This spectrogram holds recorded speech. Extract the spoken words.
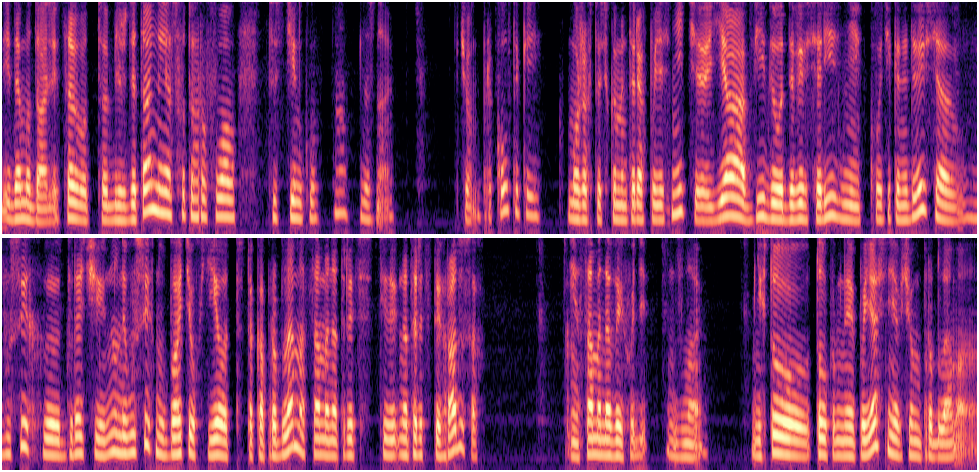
Йдемо далі. Це от більш детально я сфотографував цю стінку. Ну, не знаю. В чому прикол такий. Може хтось в коментарях поясніть. Е, Я відео дивився різні, кого тільки не дивився. В усіх, е, до речі, ну не в усіх, ну в багатьох є от така проблема саме на 30, на 30 градусах. І саме на виході. Не знаю. Ніхто толком не пояснює, в чому проблема.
